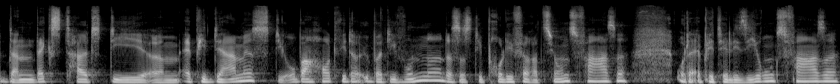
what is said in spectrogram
dann wächst halt die ähm, Epidermis, die Oberhaut wieder über die Wunde. Das ist die Proliferationsphase oder Epithelisierungsphase.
